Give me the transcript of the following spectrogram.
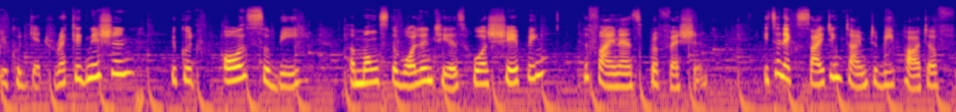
you could get recognition, you could also be amongst the volunteers who are shaping the finance profession. It's an exciting time to be part of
